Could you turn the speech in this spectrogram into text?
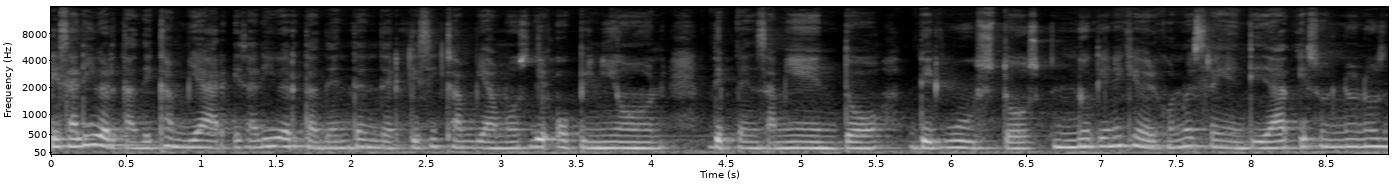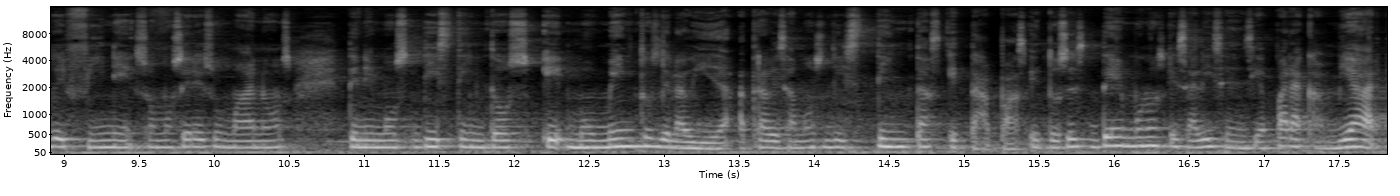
esa libertad de cambiar, esa libertad de entender que si cambiamos de opinión, de pensamiento, de gustos, no tiene que ver con nuestra identidad, eso no nos define, somos seres humanos, tenemos distintos eh, momentos de la vida, atravesamos distintas etapas, entonces démonos esa licencia para cambiar.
